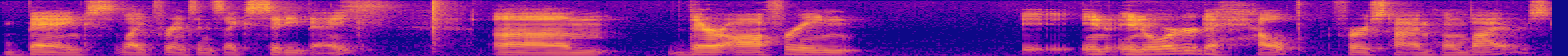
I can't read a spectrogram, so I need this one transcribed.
banks like for instance like Citibank, um, they're offering in in order to help first time homebuyers,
